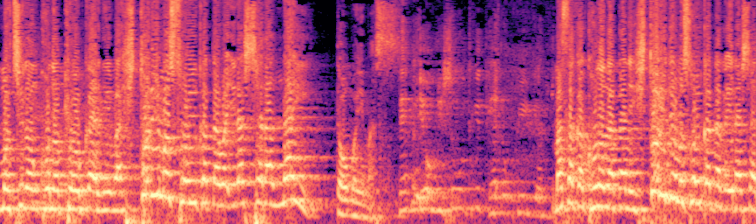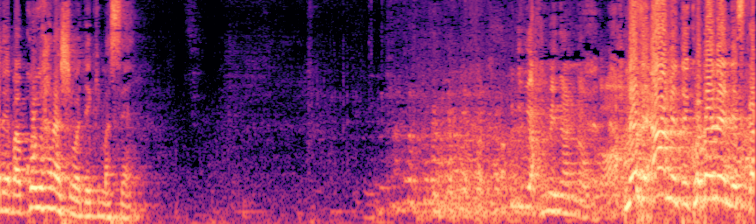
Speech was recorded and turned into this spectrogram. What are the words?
もちろんこの教会には一人もそういう方はいらっしゃらないと思います。まさかこの中に一人でもそういう方がいらっしゃればこういう話はできません。なぜアーメンって答えないんですか？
